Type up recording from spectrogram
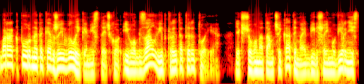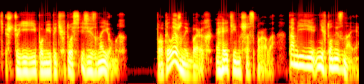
Баракпур не таке вже й велике містечко, і вокзал відкрита територія. Якщо вона там чекатиме, більша ймовірність, що її помітить хтось зі знайомих. Протилежний берег геть інша справа. Там її ніхто не знає.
